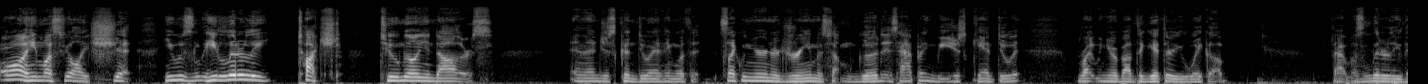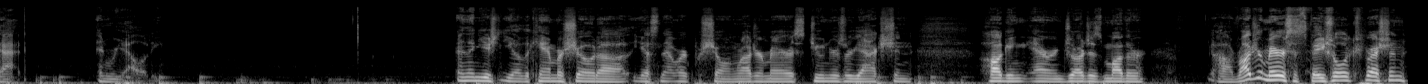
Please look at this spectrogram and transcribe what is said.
Oh, he must feel like shit. He was he literally touched two million dollars and then just couldn't do anything with it. It's like when you're in a dream and something good is happening, but you just can't do it. Right when you're about to get there, you wake up. That was literally that in reality. And then you you know the camera showed uh Yes Network was showing Roger Maris Jr.'s reaction, hugging Aaron Judge's mother. Uh, Roger Maris's facial expression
